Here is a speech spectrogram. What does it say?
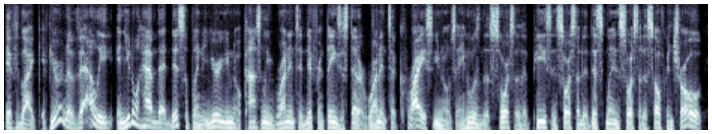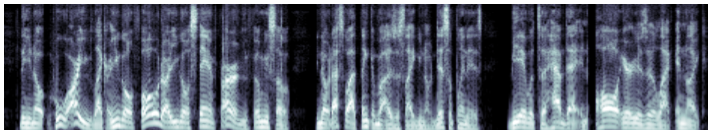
if like if you're in a valley and you don't have that discipline and you're, you know, constantly running to different things instead of running to Christ, you know I'm saying, who is the source of the peace and source of the discipline and source of the self-control, then you know, who are you? Like, are you gonna fold or are you gonna stand firm? You feel me? So, you know, that's what I think about is just like, you know, discipline is be able to have that in all areas of your life. And like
